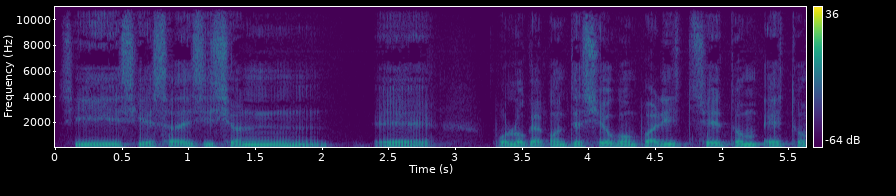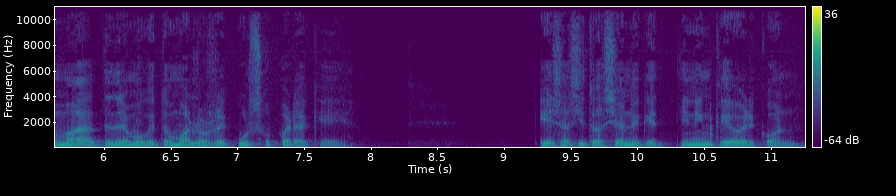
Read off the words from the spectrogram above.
si, si esa decisión eh, por lo que aconteció con París es tomada, tendremos que tomar los recursos para que, esas situaciones que tienen que ver con,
